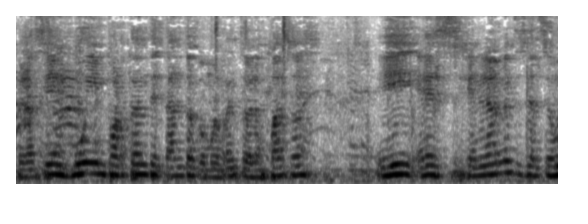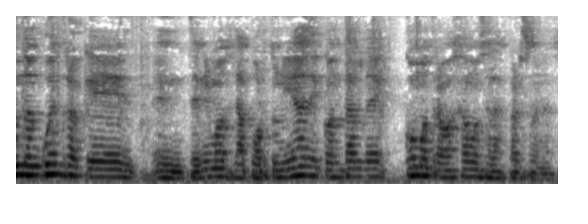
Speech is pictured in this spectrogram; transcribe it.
pero sí es muy importante tanto como el resto de los pasos. Y es generalmente es el segundo encuentro que tenemos la oportunidad de contarle cómo trabajamos a las personas.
